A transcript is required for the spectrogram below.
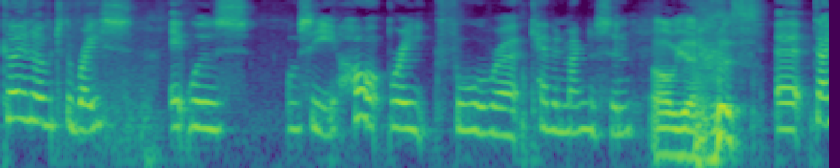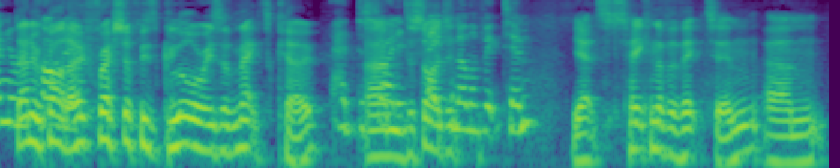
going over to the race, it was obviously heartbreak for uh, Kevin Magnussen. Oh yes, Uh, Daniel, Daniel Ricciardo Ricciardo, fresh off his glories of Mexico. had decided, to decided- take another victim. Yeah, to take another victim um,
